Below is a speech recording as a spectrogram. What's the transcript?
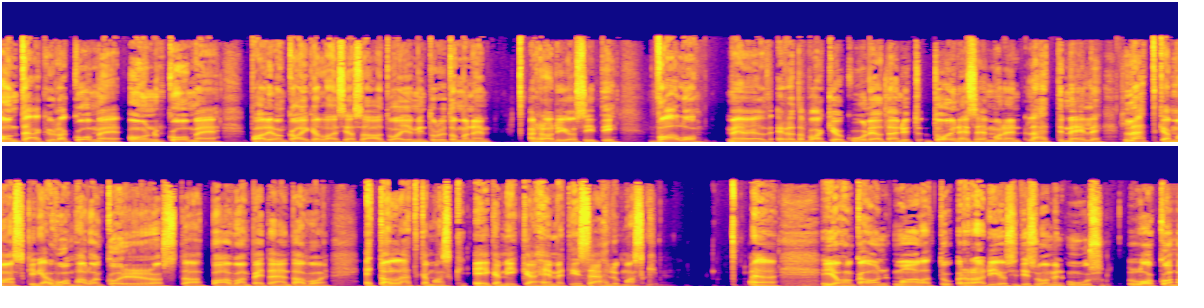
on tää kyllä komea, on komea. Paljon on kaikenlaisia saatu. Aiemmin tuli tommonen Radio City valo meidän erätä vakiokuulijalta. Ja nyt toinen semmonen lähetti meille lätkämaskin. Ja huom, haluan korostaa Paavaan petäjän tavoin, että on lätkämaski, eikä mikään hemmetin sählymaski. johonka on maalattu Radio City Suomen uusi logo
